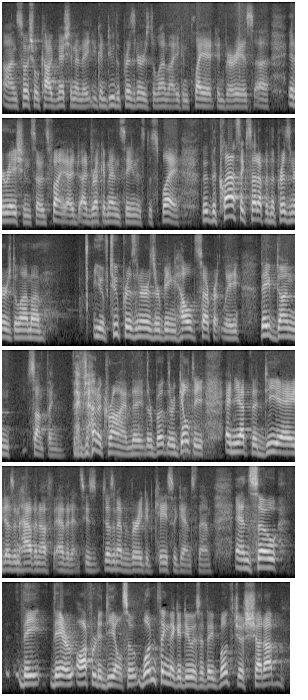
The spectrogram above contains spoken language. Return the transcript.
on social cognition, and that you can do the prisoner's dilemma. You can play it in various uh, iterations. So it's fun. I'd, I'd, recommend seeing this display. The, the classic setup in the prisoner's dilemma you have two prisoners are being held separately. They've done something. They've done a crime. They, they're, both, they're guilty, and yet the DA doesn't have enough evidence. He doesn't have a very good case against them. And so they, they are offered a deal. So one thing they could do is if they both just shut up,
